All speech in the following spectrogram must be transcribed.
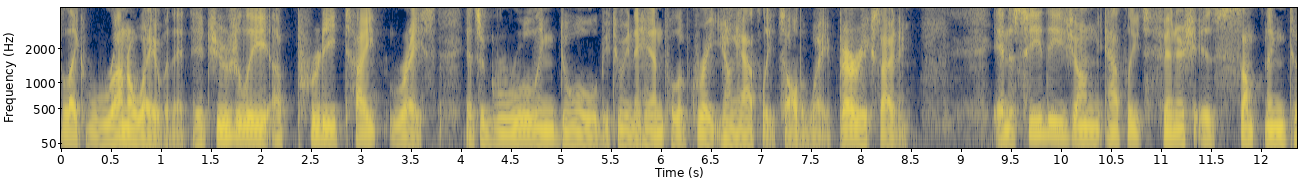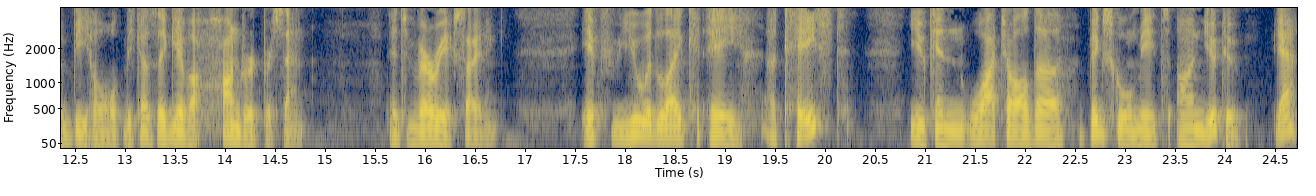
like run away with it. It's usually a pretty tight race. It's a grueling duel between a handful of great young athletes all the way. Very exciting. And to see these young athletes finish is something to behold because they give a hundred percent. It's very exciting. If you would like a, a taste, you can watch all the big school meets on YouTube. Yeah.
